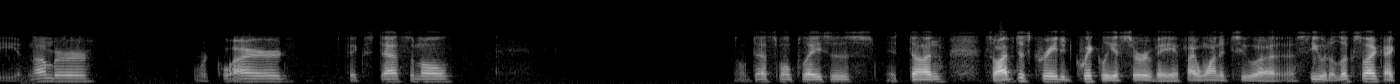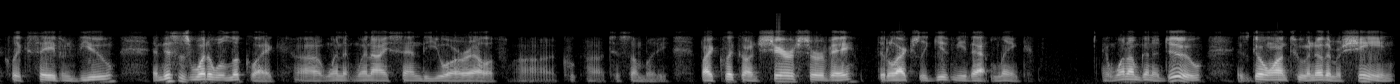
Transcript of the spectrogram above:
be a number, required, fixed decimal, decimal places, hit done. So I've just created quickly a survey. If I wanted to uh, see what it looks like, I click Save and View, and this is what it will look like uh, when, when I send the URL uh, uh, to somebody. If I click on Share Survey, it'll actually give me that link. And what I'm going to do is go on to another machine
